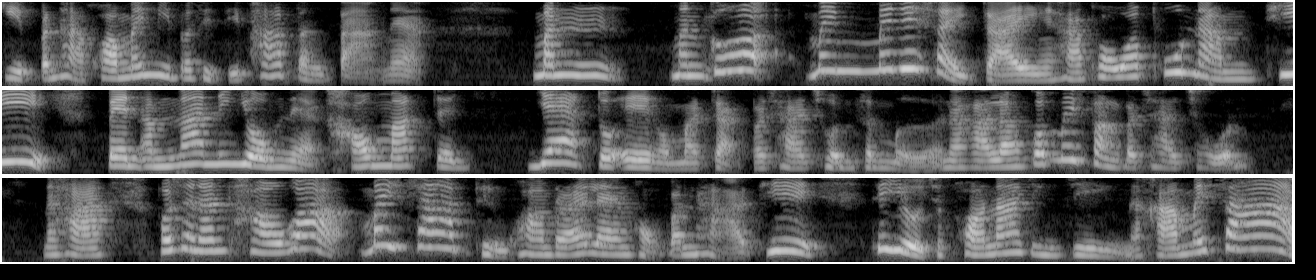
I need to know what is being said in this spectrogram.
กิจปัญหาความไม่มีประสิทธิภาพต่าง ๆ เนี่ย มันมันก็ไม่ไม่ได้ใส่ใจนะคะเพราะว่าผู้นำที่เป็นอำนาจนิยมเนี่ยเขามักจะแยกตัวเองออกมาจากประชาชนเสมอนะคะ แล้วก็ไม่ฟังประชาชน นะคะ เพราะฉะนั้นเขาก็ไม่ทราบถึงความร้ายแรงของปัญหาที่ที่อยู่เฉพาะหน้าจริง ๆนะคะ ไม่ทราบ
